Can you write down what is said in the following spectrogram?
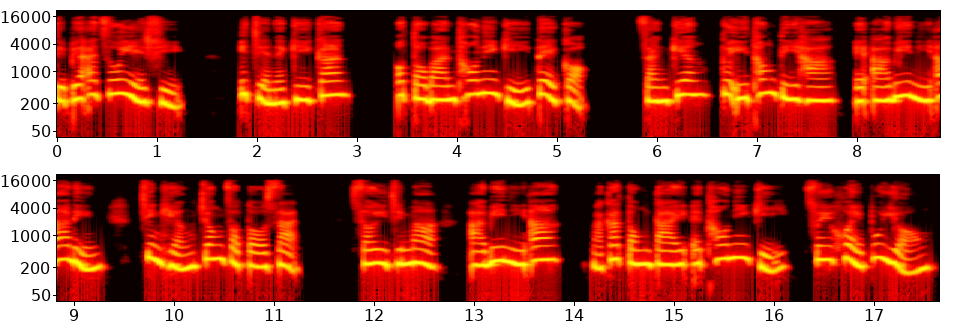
特别爱注意的是，一战的期间，奥多曼土耳其帝国曾经对伊统治下。的阿米尼亚人进行种族屠杀，所以即马阿米尼亚嘛甲当代的土耳其水火不容。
